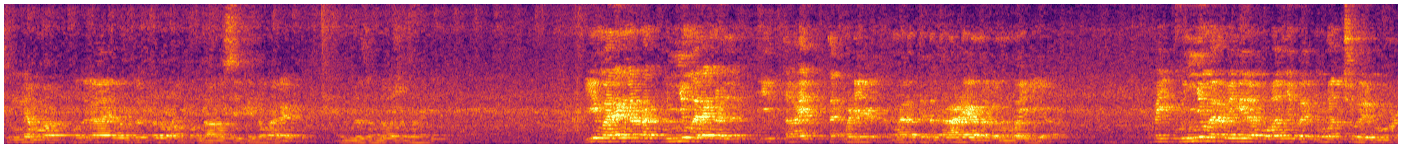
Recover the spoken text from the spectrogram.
ചിന്നമ്മ മുതലായ ബന്ധുക്കളോടൊപ്പം താമസിക്കുന്ന മരങ്ങൾ എന്ത് സന്തോഷമാണ് ഈ മരങ്ങളുടെ കുഞ്ഞു മരങ്ങൾ ഈ തായ് മടിയ മടി മരത്തിന്റെ താഴെയാണല്ലോ മുളയ്ക്കുക അപ്പൊ ഈ കുഞ്ഞു മരം ഇങ്ങനെ മുളഞ്ഞു മുളച്ചു വരുമ്പോൾ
